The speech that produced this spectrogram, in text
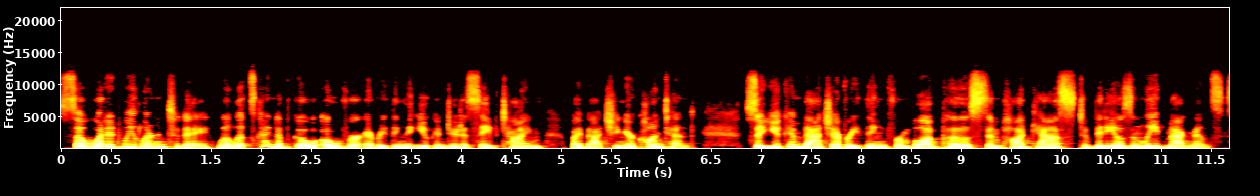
So, what did we learn today? Well, let's kind of go over everything that you can do to save time by batching your content. So you can batch everything from blog posts and podcasts to videos and lead magnets,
